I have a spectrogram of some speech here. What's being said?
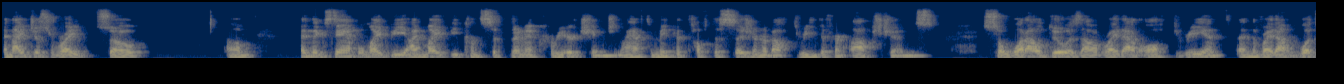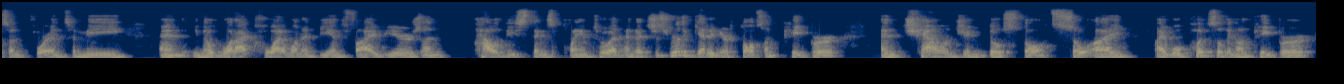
and I just write. So, um, an example might be I might be considering a career change and I have to make a tough decision about three different options. So what I'll do is I'll write out all three and, and write out what's important to me and you know what I who I want to be in five years and how these things play into it. And it's just really getting your thoughts on paper and challenging those thoughts. So I I will put something on paper.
